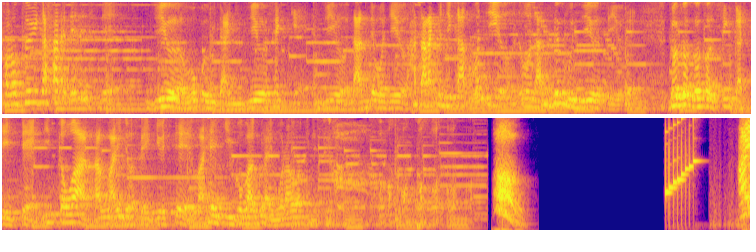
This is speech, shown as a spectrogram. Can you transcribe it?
その積み重ねでですね自由僕みたいに自由設計自由何でも自由働く時間も自由でも何でも自由っていうねどんどんどんどん進化していって日当は3万以上請求して、まあ、平均5万ぐらいもらうわけですよ。はい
